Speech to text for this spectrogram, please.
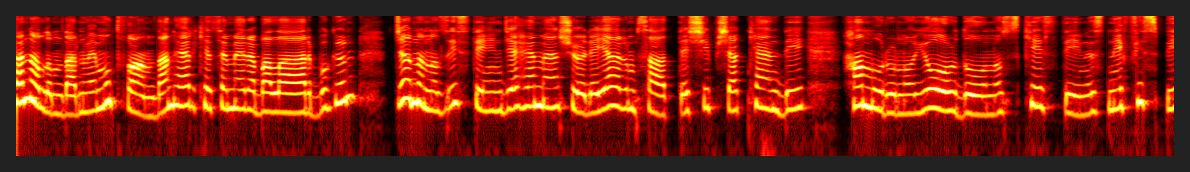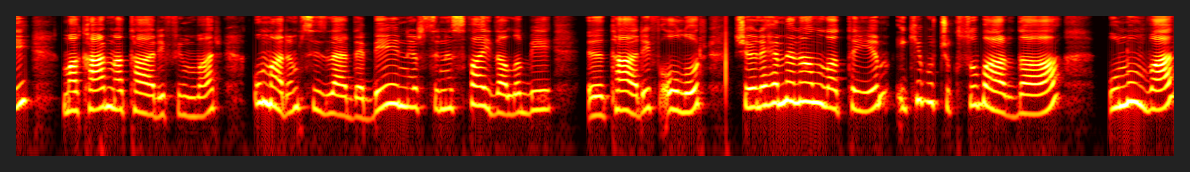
Kanalımdan ve mutfağımdan herkese merhabalar. Bugün canınız isteyince hemen şöyle yarım saatte şipşak kendi hamurunu yoğurduğunuz, kestiğiniz nefis bir makarna tarifim var. Umarım sizler de beğenirsiniz. Faydalı bir e, tarif olur. Şöyle hemen anlatayım. 2,5 su bardağı unum var.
